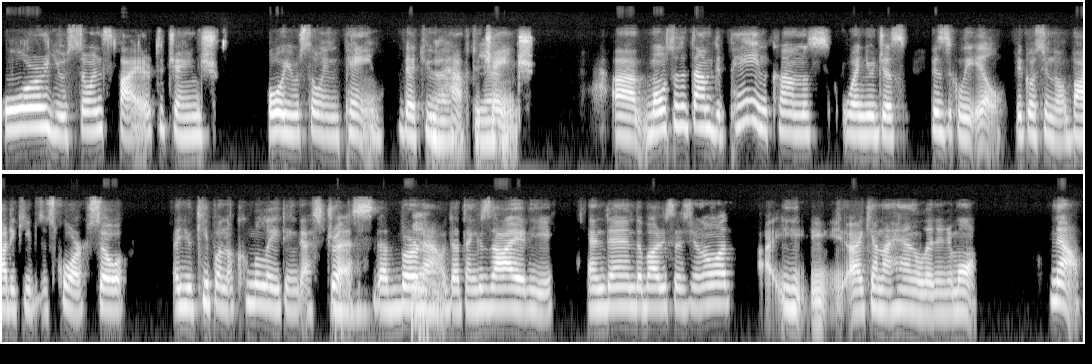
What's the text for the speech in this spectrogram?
or you're so inspired to change or you're so in pain that you yeah, have to yeah. change. Uh, most of the time, the pain comes when you're just physically ill because you know body keeps the score. So uh, you keep on accumulating that stress, mm-hmm. that burnout, yeah. that anxiety, and then the body says, you know what, I, I cannot handle it anymore. Now,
